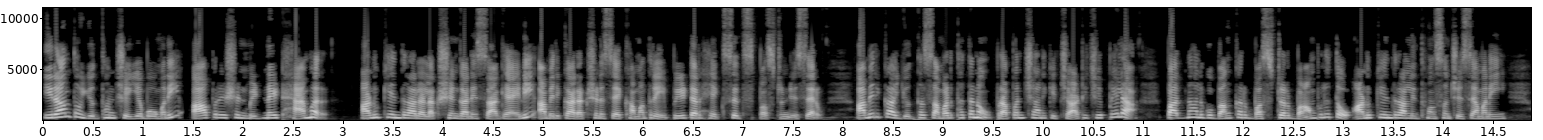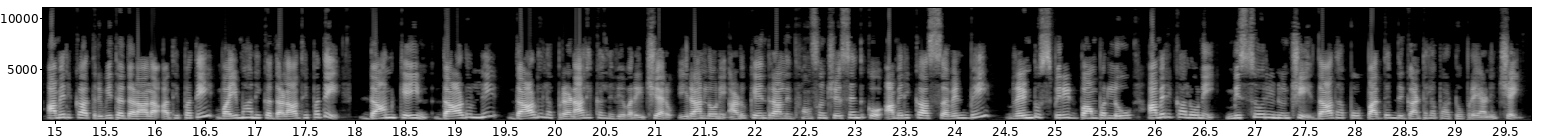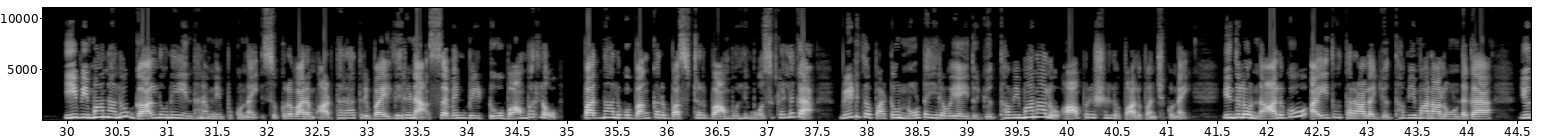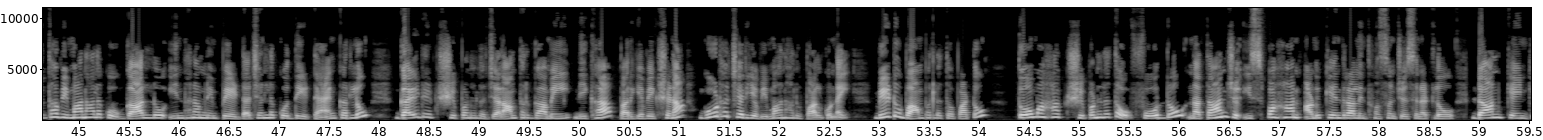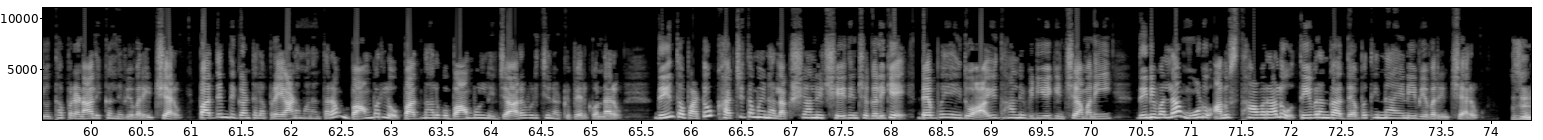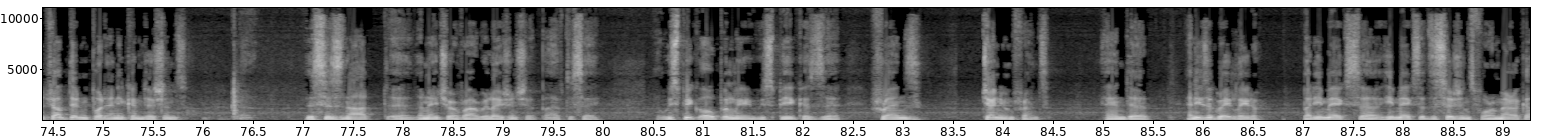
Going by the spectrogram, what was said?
ఇరాన్తో యుద్ధం చెయ్యబోమని ఆపరేషన్ మిడ్ నైట్ హ్యామర్ అణుకేంద్రాల లక్ష్యంగానే సాగాయని అమెరికా రక్షణ శాఖ మంత్రి పీటర్ హెక్సెత్ స్పష్టం చేశారు. అమెరికా యుద్ధ సమర్థతను ప్రపంచానికి చాటి చెప్పేలా పద్నాలుగు బంకర్ బస్టర్ బాంబులతో అణుకేంద్రాల్ని ధ్వంసం చేశామని అమెరికా త్రివిధ దళాల అధిపతి వైమానిక దళాధిపతి డాన్ కెయిన్ దాడుల్ని దాడుల ప్రణాళికల్ని వివరించారు. ఇరాన్లోని అణుకేంద్రాల్ని ధ్వంసం చేసేందుకు అమెరికా సెవెన్ బి రెండు స్పిరిట్ బాంబర్లు అమెరికాలోని మిస్సోరి నుంచి దాదాపు పద్దెనిమిది గంటల పాటు ప్రయాణించాయి. ఈ విమానాలు గాల్లోనే ఇంధనం నింపుకున్నాయి. శుక్రవారం అర్ధరాత్రి బయలుదేరిన సెవెన్ బి టూ బాంబర్లో పద్నాలుగు బంకర్ బస్టర్ బాంబుల్ని మోసుకెళ్ళగా వీటితో పాటు నూట ఇరవై ఐదు యుద్ధ విమానాలు ఆపరేషన్లో పాలుపంచుకున్నాయి ఇందులో నాలుగు ఐదు తరాల యుద్ధ విమానాలు ఉండగా యుద్ధ విమానాలకు గాల్లో ఇంధనం నింపే డజన్ల కొద్దీ ట్యాంకర్లు గైడెడ్ క్షిపణుల జలాంతర్గామి నిఘా పర్యవేక్షణ గూఢచర్య విమానాలు పాల్గొన్నాయి. బీటు బాంబర్లతో పాటు తోమహా క్షిపణులతో ఫోర్డో నతాంజ్ ఇస్ఫహాన్ అణుకేంద్రాల్ని ధ్వంసం చేసినట్లు డాన్ కెయిన్ యుద్ధ ప్రణాళికల్ని వివరించారు. పద్దెనిమిది గంటల ప్రయాణం అనంతరం బాంబర్లు పద్నాలుగు బాంబుల్ని జారవిడిచినట్లు పేర్కొన్నారు. దీంతో పాటు ఖచ్చితమైన లక్ష్యాల్ని ఛేదించగలిగే డెబ్బై ఐదు ఆయుధాల్ని వినియోగించామని దీనివల్ల మూడు అనుస్థావరాలు తీవ్రంగా దెబ్బతిన్నాయని వివరించారు. This is not uh, the nature of our relationship, I have to say. We speak openly, we speak as uh, friends, genuine friends. And, uh, and he's a great leader. But he makes, uh, he makes the decisions for America.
